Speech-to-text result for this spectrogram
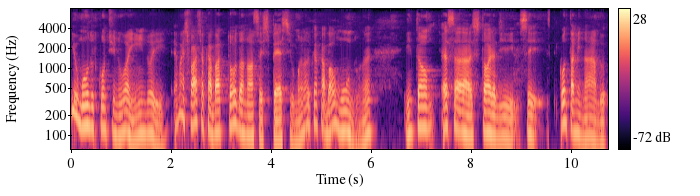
e o mundo continua indo aí. É mais fácil acabar toda a nossa espécie humana do que acabar o mundo, né? Então, essa história de ser contaminado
